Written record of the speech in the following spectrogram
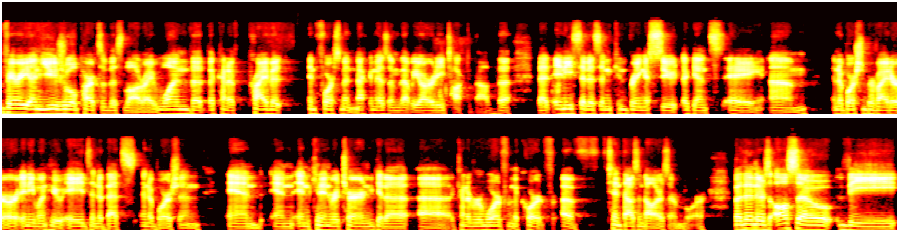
very unusual parts of this law, right? One, the the kind of private enforcement mechanism that we already talked about the that any citizen can bring a suit against a um, an abortion provider or anyone who aids and abets an abortion and and and can in return get a, a kind of reward from the court of ten thousand dollars or more. But then there's also the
